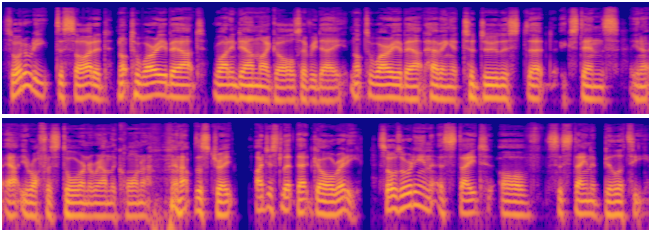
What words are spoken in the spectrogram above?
So I'd already decided not to worry about writing down my goals every day, not to worry about having a to-do list that extends, you know, out your office door and around the corner and up the street. I just let that go already. So I was already in a state of sustainability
